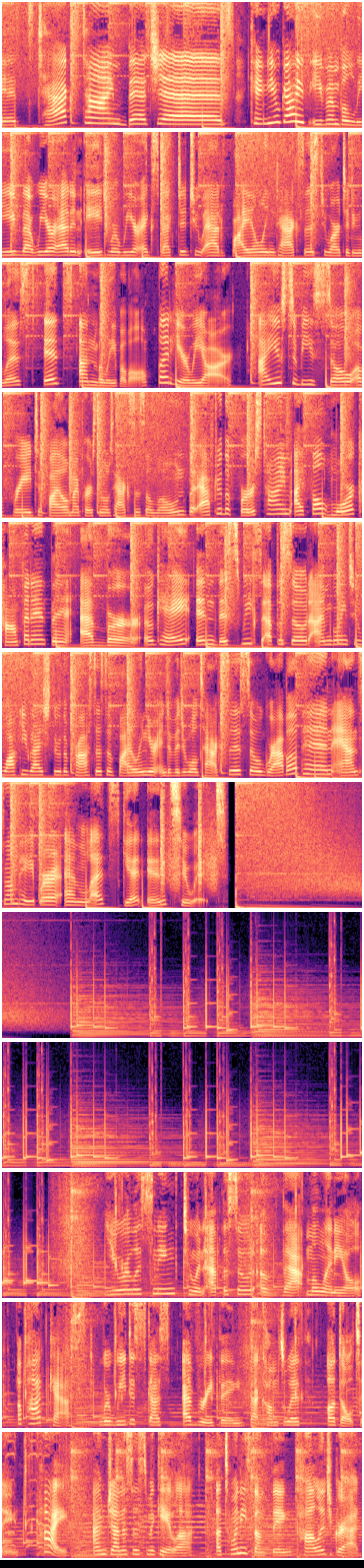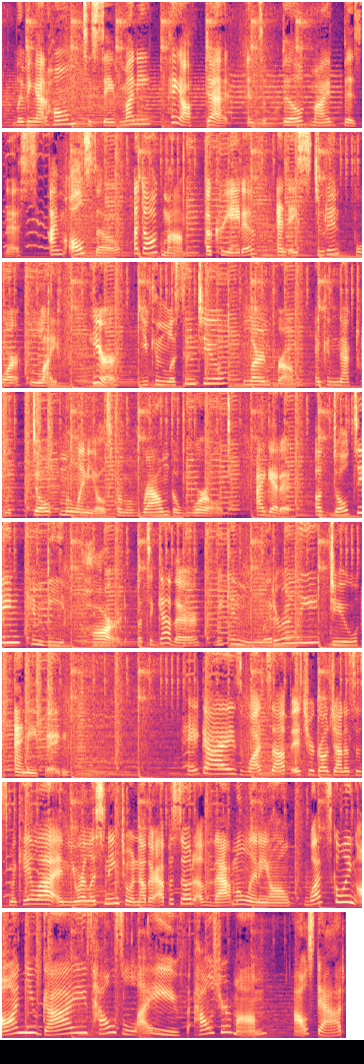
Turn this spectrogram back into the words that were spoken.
It's tax time, bitches! Can you guys even believe that we are at an age where we are expected to add filing taxes to our to do list? It's unbelievable. But here we are. I used to be so afraid to file my personal taxes alone, but after the first time, I felt more confident than ever. Okay, in this week's episode, I'm going to walk you guys through the process of filing your individual taxes. So grab a pen and some paper and let's get into it. You are listening to an episode of That Millennial, a podcast where we discuss everything that comes with adulting. Hi, I'm Genesis Michaela, a 20 something college grad living at home to save money, pay off debt, and to build my business. I'm also a dog mom, a creative, and a student for life. Here, you can listen to, learn from, and connect with dope millennials from around the world. I get it. Adulting can be hard, but together we can literally do anything. Hey guys, what's up? It's your girl Genesis Michaela, and you're listening to another episode of That Millennial. What's going on, you guys? How's life? How's your mom? How's dad?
